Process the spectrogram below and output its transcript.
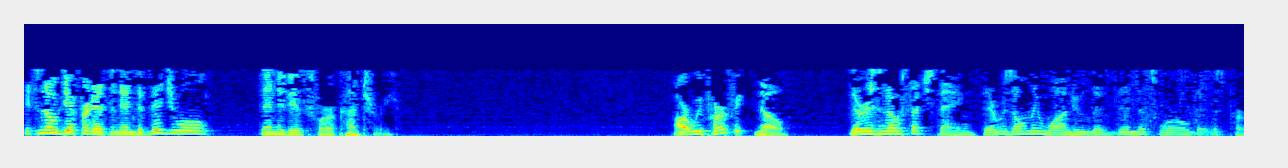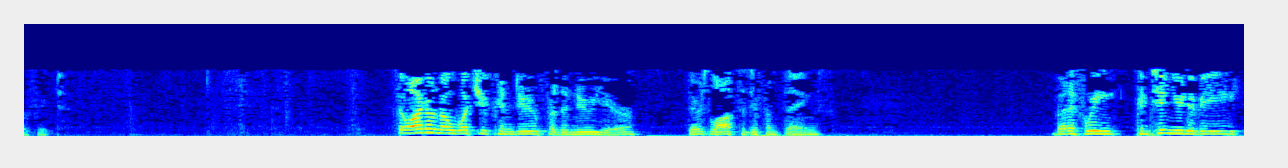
It's no different as an individual than it is for a country. Are we perfect? No. There is no such thing. There was only one who lived in this world that was perfect. So I don't know what you can do for the new year. There's lots of different things. But if we continue to be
